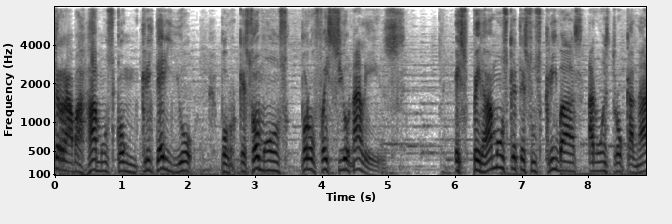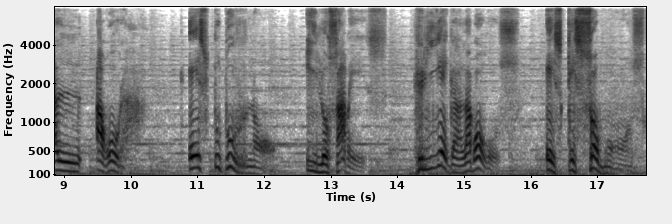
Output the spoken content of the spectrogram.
Trabajamos con criterio porque somos profesionales. Esperamos que te suscribas a nuestro canal ahora. Es tu turno y lo sabes. Riega la voz. Es que somos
